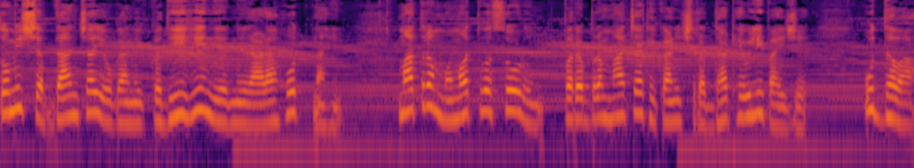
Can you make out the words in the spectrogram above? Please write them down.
तो मी शब्दांच्या योगाने कधीही निरनिराळा होत नाही. मात्र ममत्व सोडून परब्रह्माच्या ठिकाणी श्रद्धा ठेवली पाहिजे. उद्धवा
